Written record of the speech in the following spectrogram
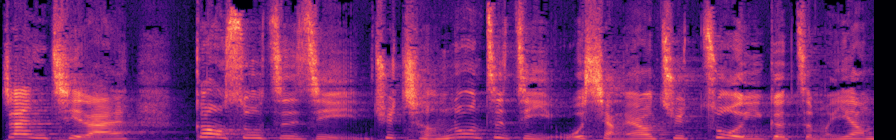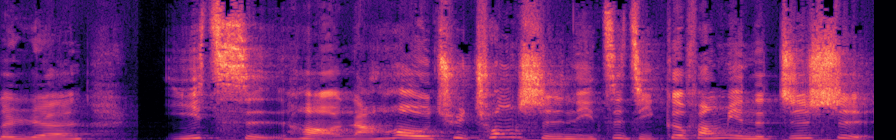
站起来，告诉自己，去承诺自己，我想要去做一个怎么样的人。以此哈，然后去充实你自己各方面的知识，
